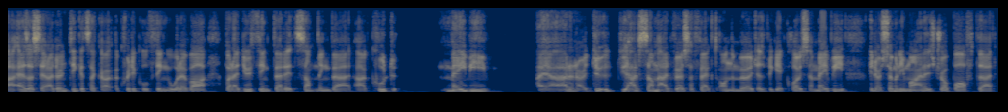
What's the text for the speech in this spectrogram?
I as I said, I don't think it's like a, a, critical thing or whatever, but I do think that it's something that uh, could maybe I, I, don't know, do, do, have some adverse effect on the merge as we get closer. Maybe, you know, so many miners drop off that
